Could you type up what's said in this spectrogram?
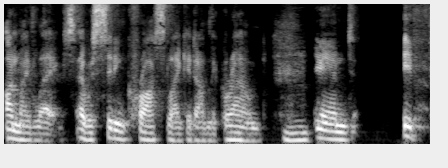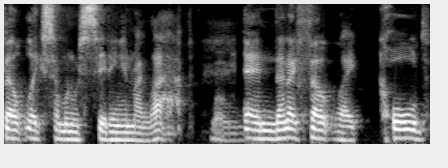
on my legs. I was sitting cross-legged on the ground, Mhm. and it felt like someone was sitting in my lap Whoa. and then I felt like cold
